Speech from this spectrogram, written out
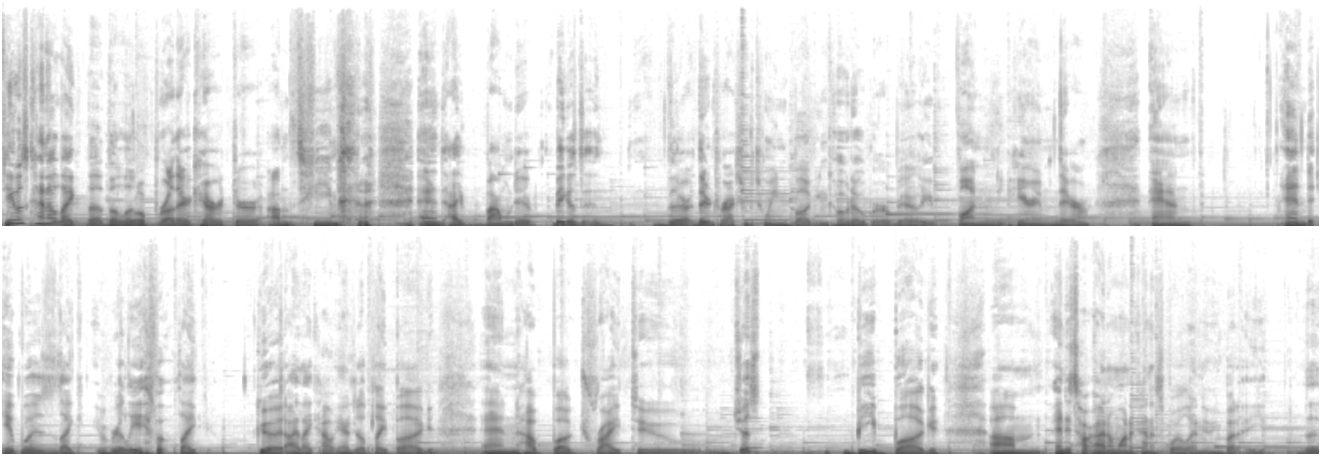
he was kind of like the the little brother character on the team. And i found it because the the interaction between bug and Coda were very fun here and there. And and it was like really like good. I like how angela played bug and how bug tried to just be bug. Um and it's hard i don't want to kind of spoil anything but the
